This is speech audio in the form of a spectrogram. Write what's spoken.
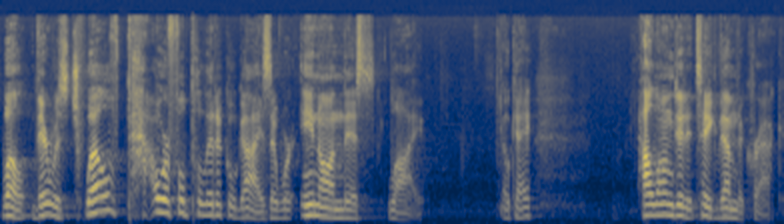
Well, there was 12 powerful political guys that were in on this lie. Okay? How long did it take them to crack?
